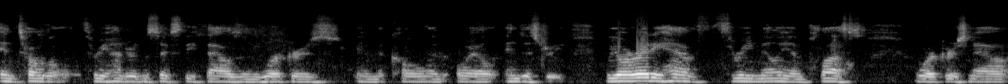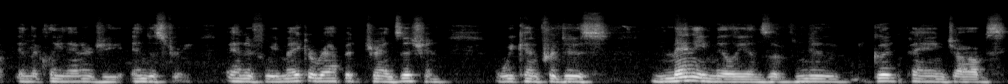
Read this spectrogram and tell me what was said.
in total 360,000 workers in the coal and oil industry. We already have 3 million plus workers now in the clean energy industry. And if we make a rapid transition, we can produce many millions of new good paying jobs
